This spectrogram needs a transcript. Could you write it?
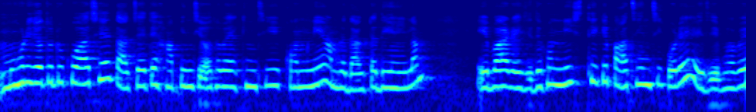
মোহরি যতটুকু আছে, তার চাইতে হাফ ইঞ্চি অথবা এক ইঞ্চি কম নিয়ে আমরা দাগটা দিয়ে নিলাম। এবার এই যে দেখুন, নিচ থেকে পাঁচ ইঞ্চি করে এই যেভাবে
